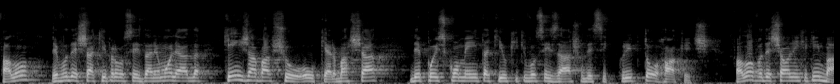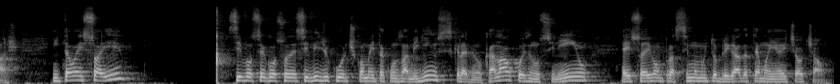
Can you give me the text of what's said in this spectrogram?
Falou? Eu vou deixar aqui para vocês darem uma olhada. Quem já baixou ou quer baixar, depois comenta aqui o que, que vocês acham desse Crypto Rocket. Falou? Vou deixar o link aqui embaixo. Então é isso aí. Se você gostou desse vídeo, curte, comenta com os amiguinhos, se inscreve no canal, coisa no sininho. É isso aí, vamos pra cima. Muito obrigado, até amanhã e tchau, tchau.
